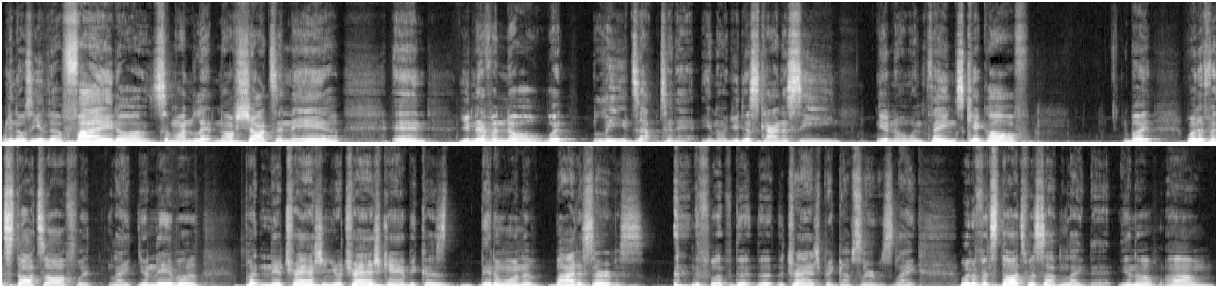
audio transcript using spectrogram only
you know it's either a fight or someone letting off shots in the air, and you never know what leads up to that. You know, you just kind of see, you know, when things kick off. But what if it starts off with like your neighbor putting their trash in your trash can because they don't want to buy the service, the, the, the trash pickup service? Like, what if it starts with something like that? You know, um,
